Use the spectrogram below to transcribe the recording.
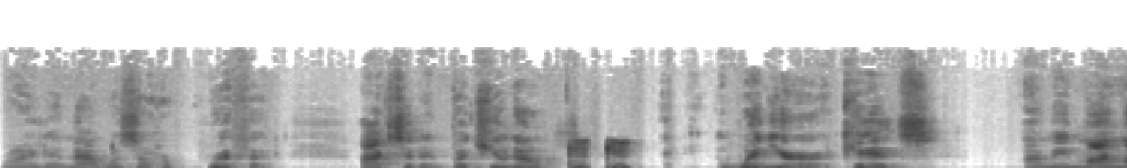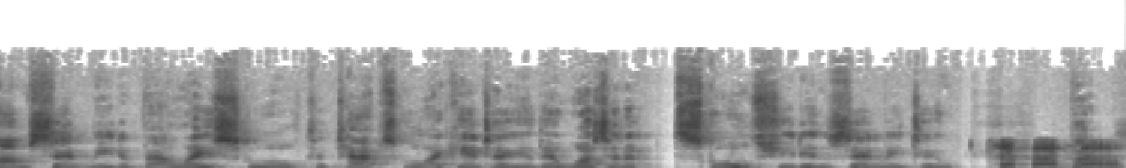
Right, and that was a horrific accident. But you know, when you're kids, I mean, my mom sent me to ballet school, to tap school. I can't tell you, there wasn't a school she didn't send me to. But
